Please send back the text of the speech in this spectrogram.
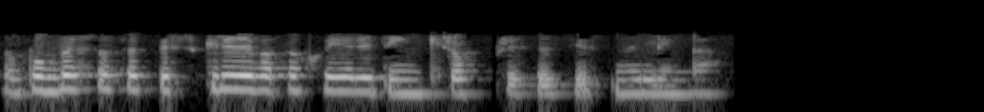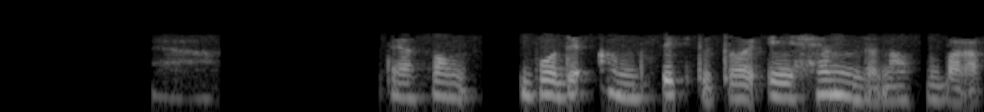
Och på bästa sätt beskriva vad som sker i din kropp precis just nu, Linda. Det är som både ansiktet och i händerna som bara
